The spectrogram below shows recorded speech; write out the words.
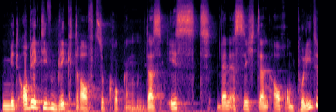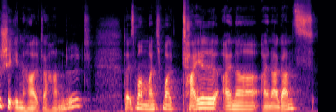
mit objektivem Blick drauf zu gucken. Das ist, wenn es sich dann auch um politische Inhalte handelt, da ist man manchmal Teil einer, einer ganz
